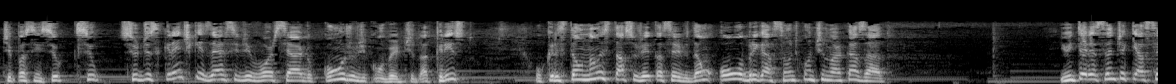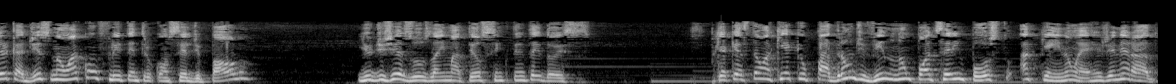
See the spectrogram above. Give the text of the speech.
Tipo assim, se o, se o, se o descrente quiser se divorciar do cônjuge convertido a Cristo, o cristão não está sujeito à servidão ou obrigação de continuar casado. E o interessante é que acerca disso não há conflito entre o conselho de Paulo e o de Jesus lá em Mateus 5:32. Porque a questão aqui é que o padrão divino não pode ser imposto a quem não é regenerado.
